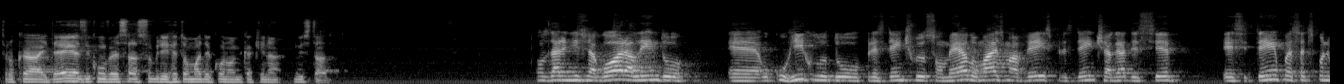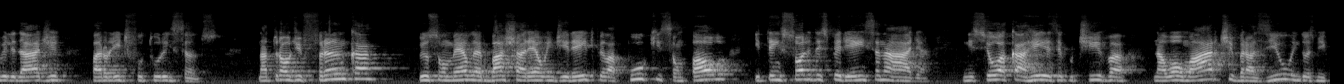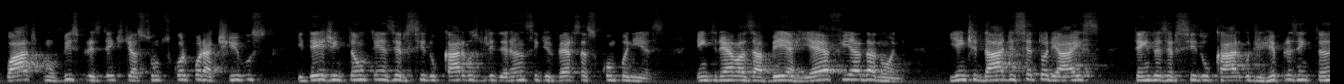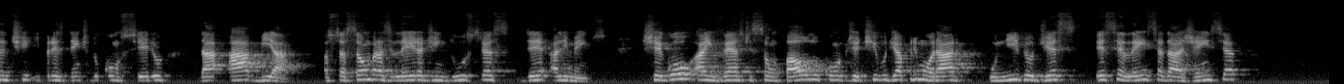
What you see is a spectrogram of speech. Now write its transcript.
trocar ideias e conversar sobre retomada econômica aqui na, no Estado. Vamos dar início agora, além do é, o currículo do presidente Wilson Mello. Mais uma vez, presidente, agradecer esse tempo, essa disponibilidade para o Lide Futuro em Santos. Natural de Franca, Wilson Mello é bacharel em Direito pela PUC, São Paulo, e tem sólida experiência na área. Iniciou a carreira executiva na Walmart Brasil em 2004 como vice-presidente de assuntos corporativos e desde então tem exercido cargos de liderança em diversas companhias, entre elas a BRF e a Danone, e entidades setoriais, tendo exercido o cargo de representante e presidente do conselho da ABIA, Associação Brasileira de Indústrias de Alimentos. Chegou à Invest São Paulo com o objetivo de aprimorar o nível de excelência da agência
